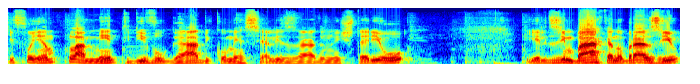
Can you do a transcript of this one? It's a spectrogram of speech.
que foi amplamente divulgado e comercializado no exterior. E ele desembarca no Brasil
